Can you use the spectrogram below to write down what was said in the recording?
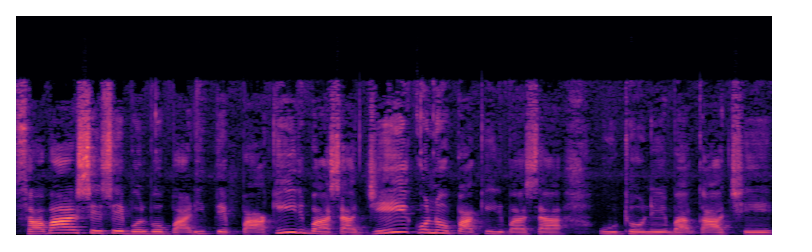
সবার শেষে বলব, বাড়িতে পাখির বাসা, যে কোনো পাখির বাসা, উঠোনে বা গাছে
